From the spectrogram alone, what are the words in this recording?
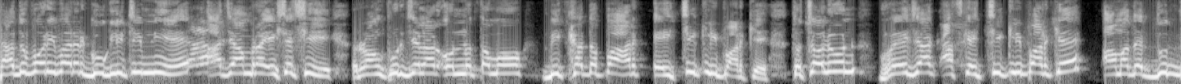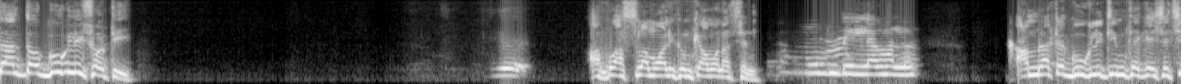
দাদু পরিবারের গুগলি টিম নিয়ে আজ আমরা এসেছি রংপুর জেলার অন্যতম বিখ্যাত পার্ক এই চিকলি পার্কে। তো চলুন হয়ে যাক আজকে চিকলি পার্কে আমাদের দুর্দান্ত গুগলি শোটি। আপু আসসালামু আলাইকুম কেমন আছেন? আলহামদুলিল্লাহ ভালো। আমরা একটা গুগলি টিম থেকে এসেছি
